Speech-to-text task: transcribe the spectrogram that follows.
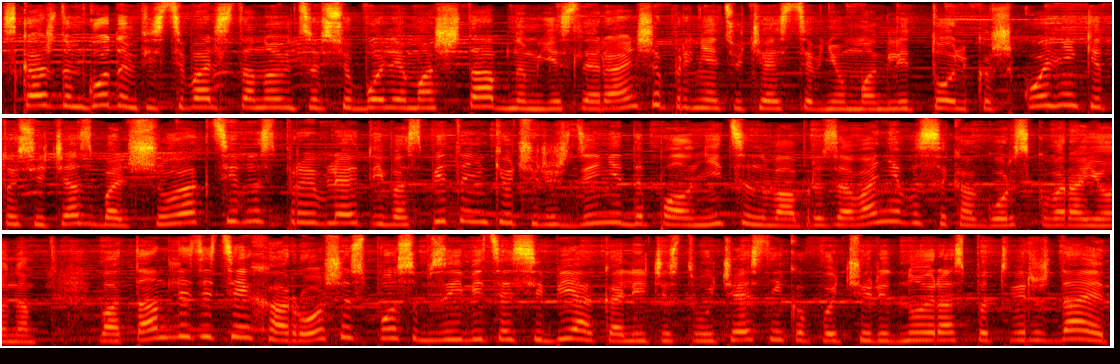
С каждым годом фестиваль становится все более масштабным. Если раньше принять участие в нем могли только школьники, то сейчас большую активность проявляют и воспитанники учреждений дополнительного образования Высокогорского района. Ватан для детей – хороший способ заявить о себе, а количество участников в очередной раз подтверждает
